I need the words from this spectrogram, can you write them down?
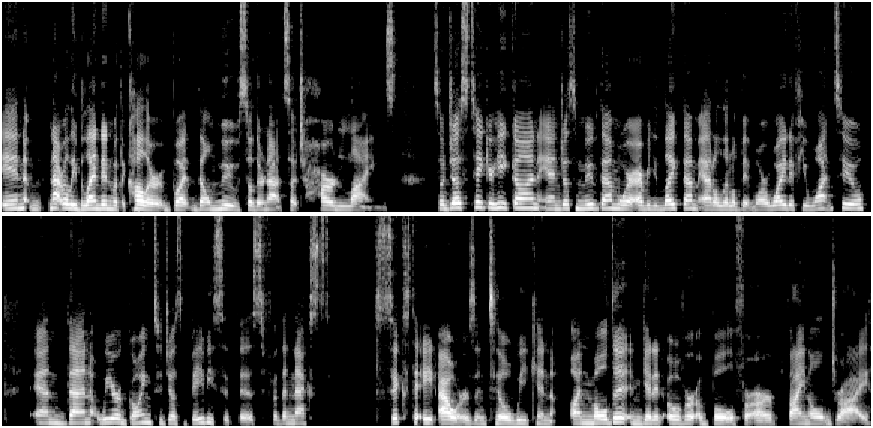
in, not really blend in with the color, but they'll move so they're not such hard lines. So just take your heat gun and just move them wherever you'd like them. Add a little bit more white if you want to. And then we are going to just babysit this for the next six to eight hours until we can unmold it and get it over a bowl for our final dry.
